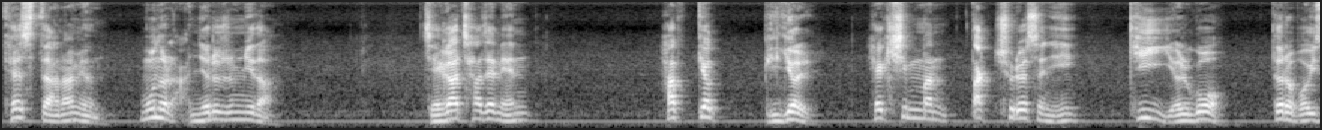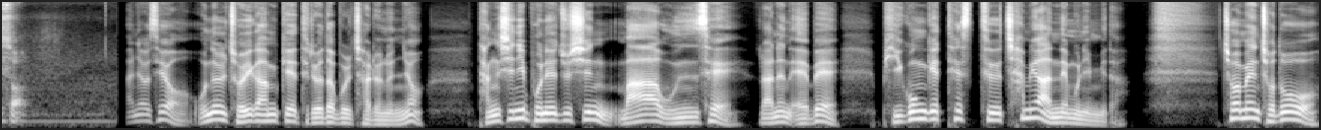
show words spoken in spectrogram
테스트 안 하면 문을 안 열어줍니다. 제가 찾아낸 합격 비결 핵심만 딱 추렸으니 귀 열고 들어보이소. 안녕하세요. 오늘 저희가 함께 들여다볼 자료는요. 당신이 보내주신 마운세라는 앱의 비공개 테스트 참여 안내문입니다. 처음엔 저도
